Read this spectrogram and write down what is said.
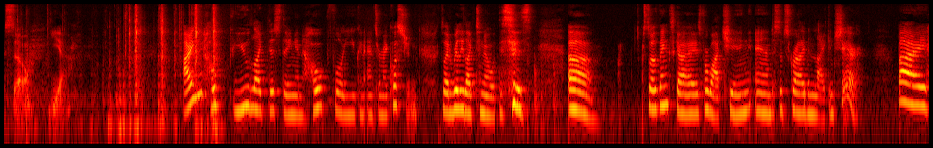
So, yeah. I hope you like this thing and hopefully you can answer my question. So I'd really like to know what this is. Um, so thanks guys for watching and subscribe and like and share. Bye!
